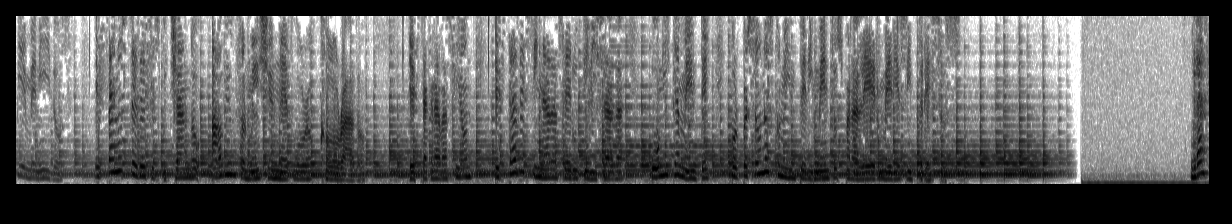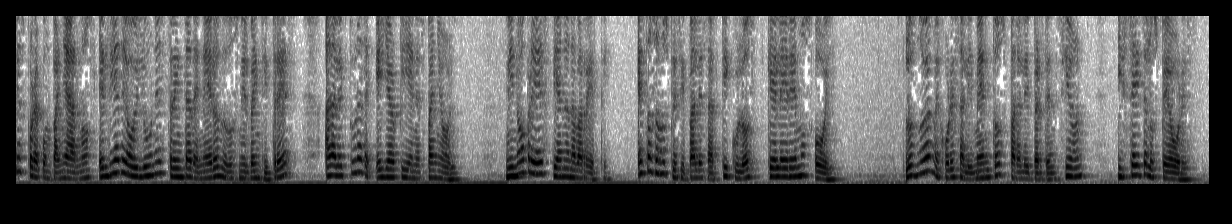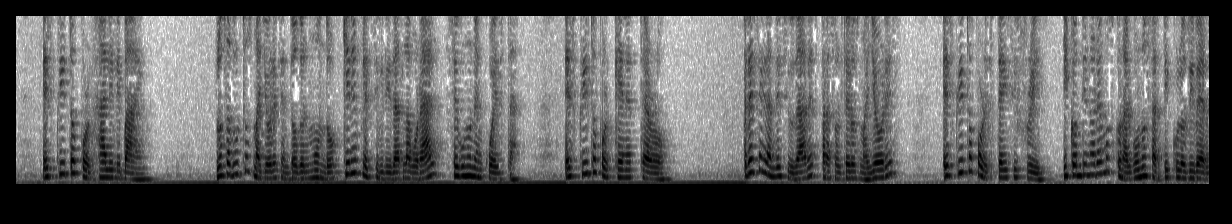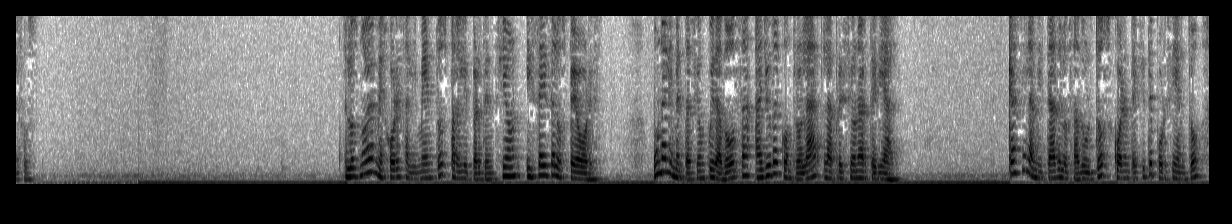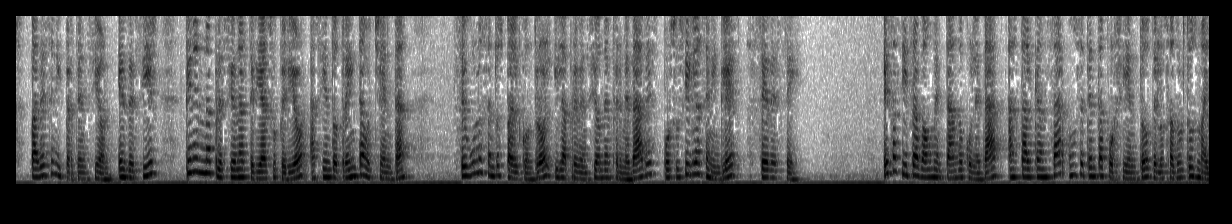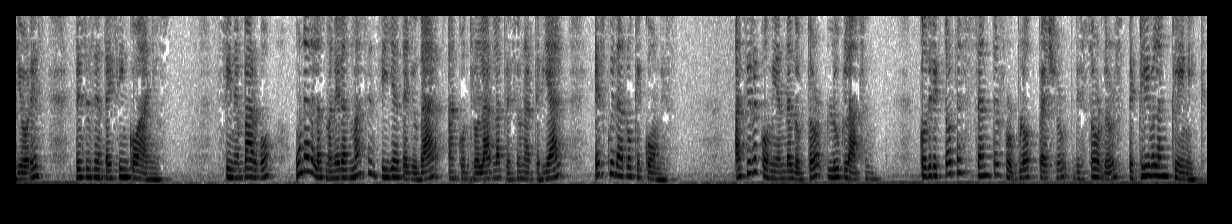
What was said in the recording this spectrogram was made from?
Bienvenidos. Están ustedes escuchando Audio Information Network Colorado. Esta grabación está destinada a ser utilizada únicamente por personas con impedimentos para leer medios impresos. Gracias por acompañarnos el día de hoy lunes 30 de enero de 2023 a la lectura de ARP en español. Mi nombre es Diana Navarrete. Estos son los principales artículos que leeremos hoy. Los nueve mejores alimentos para la hipertensión y seis de los peores, escrito por Halle Levine. Los adultos mayores en todo el mundo quieren flexibilidad laboral según una encuesta, escrito por Kenneth Terrell. Trece grandes ciudades para solteros mayores, escrito por Stacy Freed, y continuaremos con algunos artículos diversos. Los nueve mejores alimentos para la hipertensión y seis de los peores. Una alimentación cuidadosa ayuda a controlar la presión arterial. Casi la mitad de los adultos, 47%, padecen hipertensión, es decir, tienen una presión arterial superior a 130-80, según los Centros para el Control y la Prevención de Enfermedades, por sus siglas en inglés CDC. Esa cifra va aumentando con la edad hasta alcanzar un 70% de los adultos mayores de 65 años. Sin embargo, una de las maneras más sencillas de ayudar a controlar la presión arterial es cuidar lo que comes. Así recomienda el Dr. Luke Laffen, codirector del Center for Blood Pressure Disorders de Cleveland Clinic.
